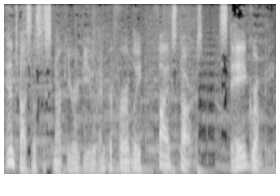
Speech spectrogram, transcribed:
and toss us a snarky review and preferably five stars. Stay grumpy.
